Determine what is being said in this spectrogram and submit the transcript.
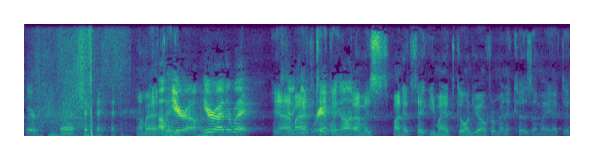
Care. all right. I might have to I'm take- here. I'm here either way. We're Yeah, I just might gonna have to keep take. rambling A, on. I might, might have to take. You might have to go on your own for a minute because I might have to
